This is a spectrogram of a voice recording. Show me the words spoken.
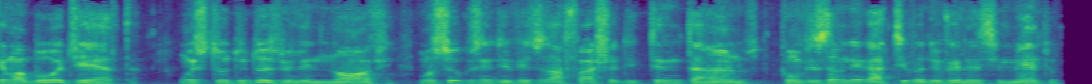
têm uma boa dieta. Um estudo de 2009 mostrou que os indivíduos na faixa de 30 anos, com visão negativa do envelhecimento,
